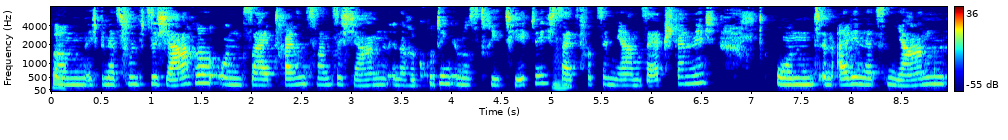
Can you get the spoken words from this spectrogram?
Cool. Ähm, ich bin jetzt 50 Jahre und seit 23 Jahren in der Recruiting-Industrie tätig, mhm. seit 14 Jahren selbstständig. Und in all den letzten Jahren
